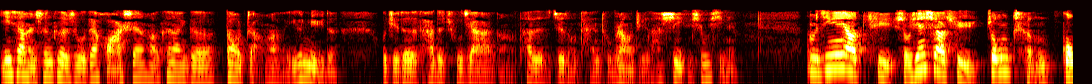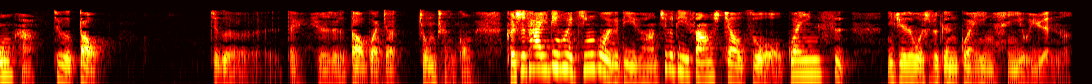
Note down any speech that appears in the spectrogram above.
印象很深刻的是我在华山哈看到一个道长哈，一个女的，我觉得她的出家啊，她的这种谈吐让我觉得她是一个修行人。那么今天要去，首先是要去忠诚宫哈，这个道，这个对，就是这个道观叫忠诚宫。可是他一定会经过一个地方，这个地方叫做观音寺。你觉得我是不是跟观音很有缘呢？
